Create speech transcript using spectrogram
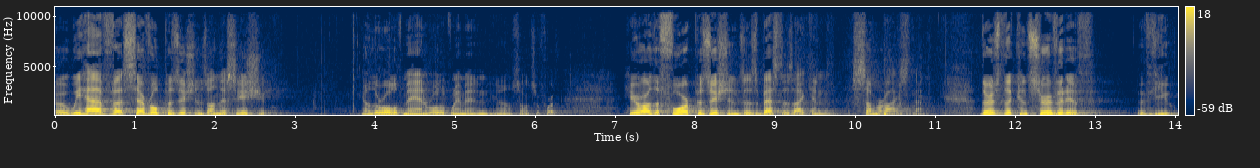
uh, we have uh, several positions on this issue. You know, the role of man, role of women, you know, so on and so forth. Here are the four positions as best as I can summarize them. There's the conservative view.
